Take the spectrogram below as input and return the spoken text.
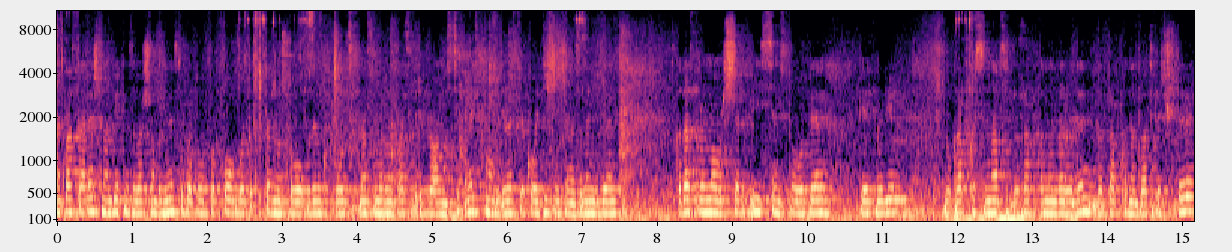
Накласти арешт на об'єкт незавершеного будівництва багатоповерхового багатоквартирного житлового будинку по вулиці Мирна 20 дріб в місті Хмельницькому, будівництво якого здійснюється на земельній ділянці з кадастровим номер 68 101 5 2.17, 2.001, 2.0234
